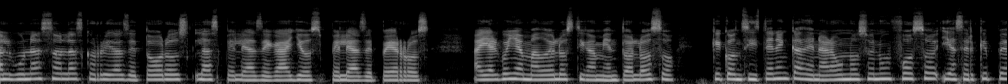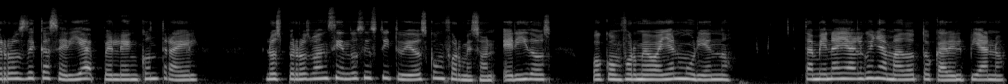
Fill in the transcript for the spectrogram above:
Algunas son las corridas de toros, las peleas de gallos, peleas de perros. Hay algo llamado el hostigamiento al oso, que consiste en encadenar a un oso en un foso y hacer que perros de cacería peleen contra él. Los perros van siendo sustituidos conforme son heridos o conforme vayan muriendo. También hay algo llamado tocar el piano,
